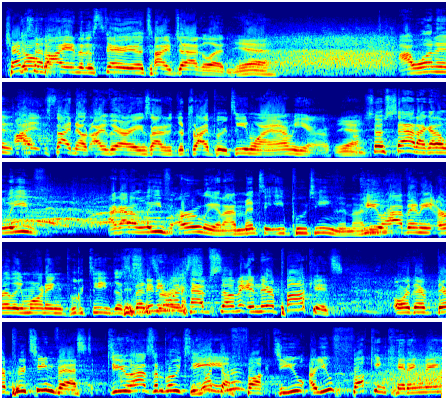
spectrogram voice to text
Poutine. Travis Don't had a- buy into the stereotype, Jacqueline. Yeah. I wanted. I, side note, I'm very excited to try poutine while I'm here. Yeah. I'm so sad. I gotta leave. I gotta leave early, and I meant to eat poutine. And I Do you didn't. have any early morning poutine Does dispensaries? anyone have some in their pockets? Or their, their poutine vest? Do you have some poutine? What the fuck? Do you are you fucking kidding me?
